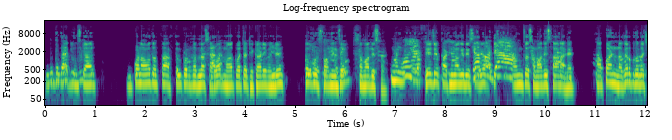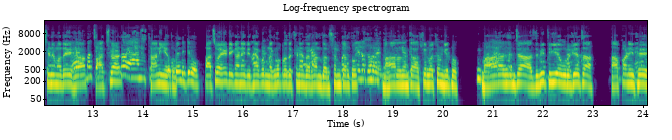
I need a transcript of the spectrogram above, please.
नमस्कार आपण आहोत आता अक्कलकोट मधल्या सर्वात महत्त्वाच्या ठिकाणी म्हणजे अक्कलकोट स्वामींचं समाधीस्थान. हे जे पाठीमागे दिसते हे स्वामींचं समाधीस्थान आहे. आपण नगर प्रदक्षिणेमध्ये ह्या पाचव्या स्थानी येतो. पाचवं हे ठिकाण आहे जिथे आपण नगर प्रदक्षिणेदरम्यान दर्शन करतो महाराजांचं आशीर्वचन घेतो. महाराजांच्या अद्वितीय ऊर्जेचा आपण इथे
